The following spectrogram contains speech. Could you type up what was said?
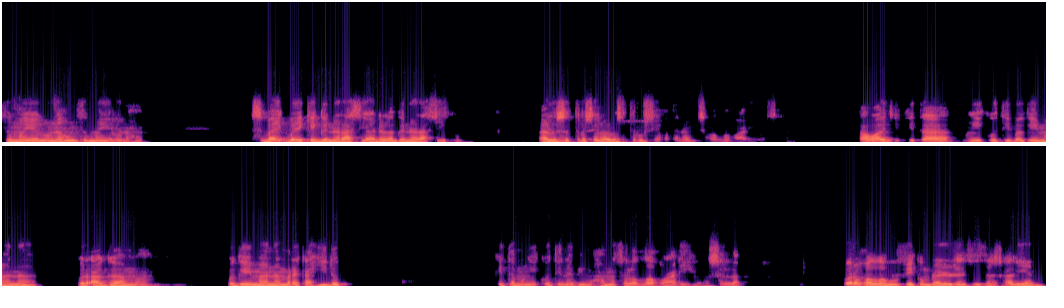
thumma yalunahum thumma yalunahum. Sebaik-baiknya generasi adalah generasiku. Lalu seterusnya, lalu seterusnya kata Nabi Shallallahu Alaihi Wasallam. Kita wajib kita mengikuti bagaimana beragama, bagaimana mereka hidup. Kita mengikuti Nabi Muhammad Shallallahu Alaihi Wasallam. Barakallahu fikum brother dan sister sekalian.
